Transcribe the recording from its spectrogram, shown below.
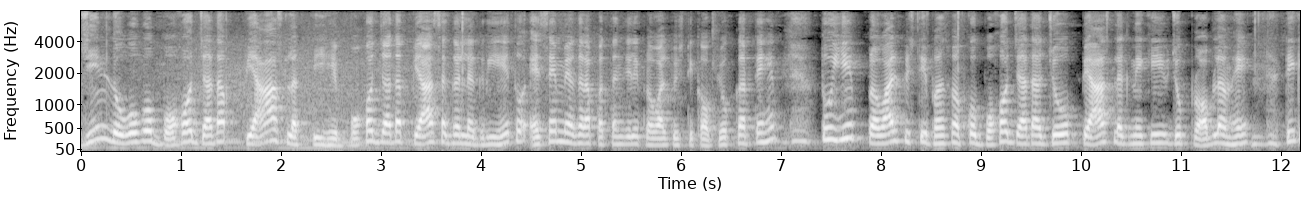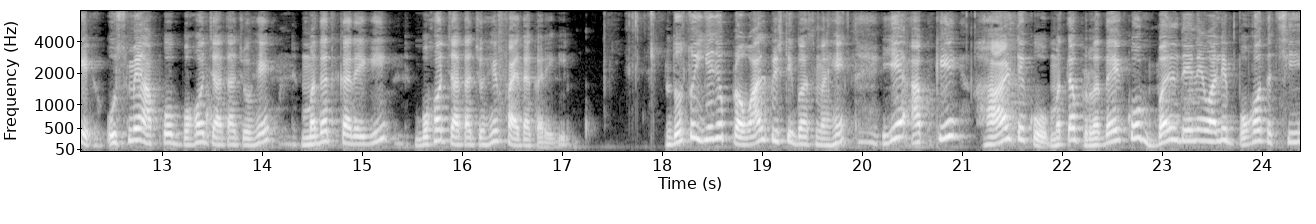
जिन लोगों को बहुत ज़्यादा प्यास लगती है, बहुत ज़्यादा प्यास अगर लग रही है तो ऐसे में अगर आप पतंजलि प्रवाल पिष्टी का उपयोग करते हैं तो ये प्रवाल पिष्टी भस्म आपको बहुत ज़्यादा जो प्यास लगने की जो प्रॉब्लम है, ठीक है, उसमें आपको बहुत ज़्यादा जो है मदद करेगी, बहुत ज़्यादा जो है फ़ायदा करेगी। दोस्तों, ये जो प्रवाल पिष्टी भस्म है, ये आपके हार्ट को मतलब हृदय को बल देने वाली बहुत अच्छी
